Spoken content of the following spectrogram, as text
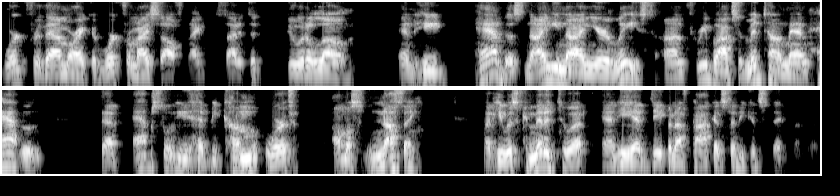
work for them or I could work for myself. And I decided to do it alone. And he had this 99 year lease on three blocks of Midtown Manhattan that absolutely had become worth almost nothing. But he was committed to it and he had deep enough pockets that he could stick with it.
